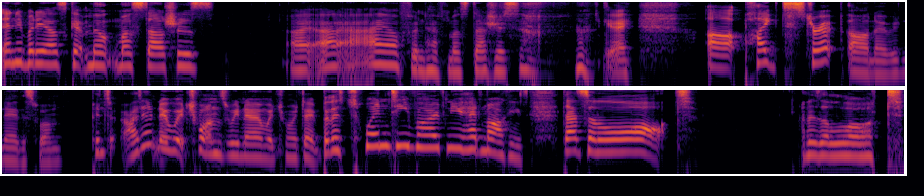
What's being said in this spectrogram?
Anybody else get milk mustaches? I, I, I often have mustaches. okay. Uh, piked strip. Oh no, we know this one. I don't know which ones we know and which one we don't. But there's 25 new head markings. That's a lot. That is a lot.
